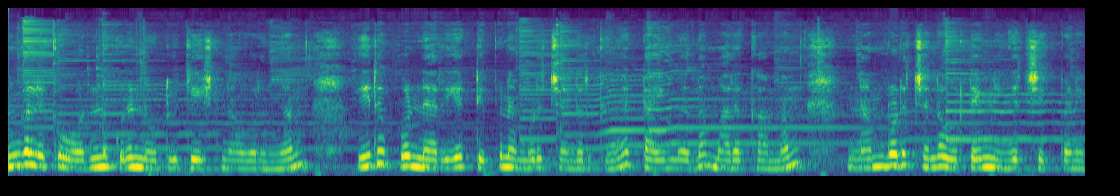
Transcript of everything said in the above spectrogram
உங்களுக்கு உடனுக்குடனே நோட்டிஃபிகேஷனாக வருங்க. இது போல் நிறைய டிப்பு நம்மளோட சேனல் இருக்குங்க. டைம் இருந்தால் மறக்காமல் நம்மளோட சேனலை ஒரு டைம் நீங்கள் செக் பண்ணி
